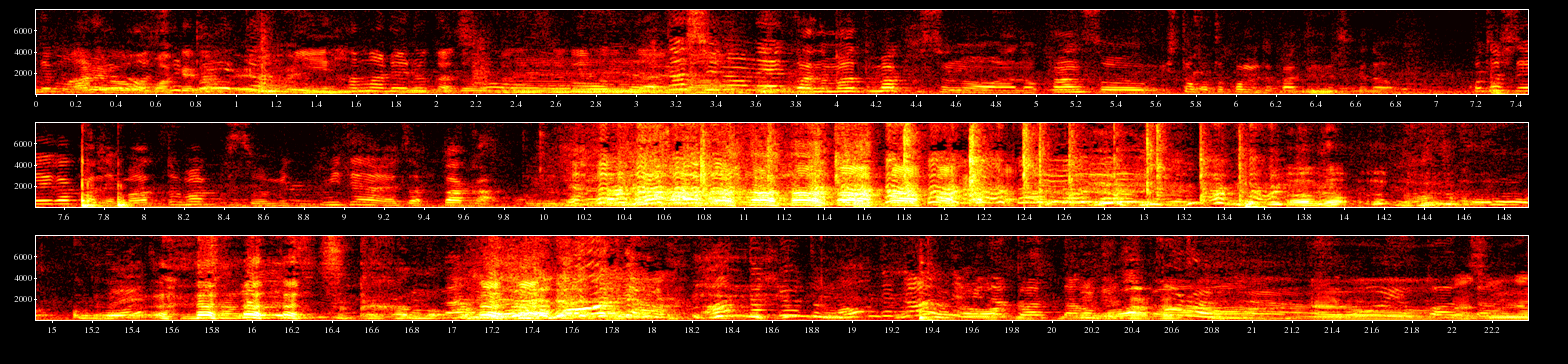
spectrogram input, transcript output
でもあれは世界観にはまれるかどうかですよね。私のねあのマッドマックスのあの感想を一言コメント書いてるんですけど今年映画館でマッドマックスを見見てないやつはバカって言ってなんか。なんでここここ23ヶ月突っかかんの？なんで？あんだけ言うとなんでなんで見なかったん。です分からか。あのまあそんな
